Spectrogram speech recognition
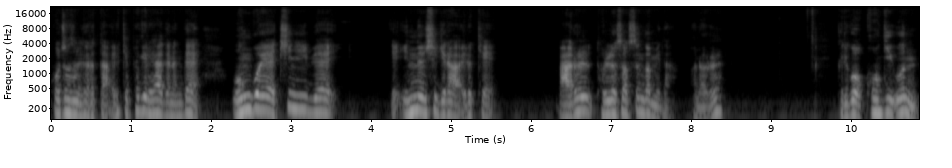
고조선을 열었다. 이렇게 표기를 해야 되는데 원고의 침입에 있는 시기라 이렇게 말을 돌려서 쓴 겁니다. 언어를. 그리고 고기운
